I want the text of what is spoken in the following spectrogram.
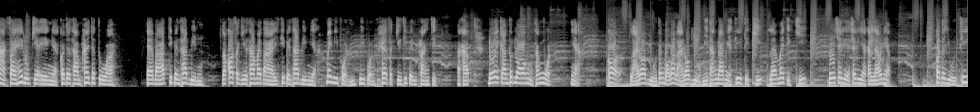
หากใส่ให้ลูเกียเองเนี่ยก็จะทำให้เจ้าตัว แอร์บัสที่เป็นธาตุบิน แล้วก็สกิลท่าไม่ตายที่เป็นธาตุบินเนี่ยไม่มีผลมีผลแค่สกิลที่เป็นพลังจิตนะครับ โดยการทดลองทั้งหมดเนี่ยก็หลายรอบอยู่ต้องบอกว่าหลายรอบอยู่มีทั้งดาเมจที่ติดคิและไม่ติดคิโดยเฉลี่ยเฉลี่ยกันแล้วเนี่ยก็จะอยู่ที่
